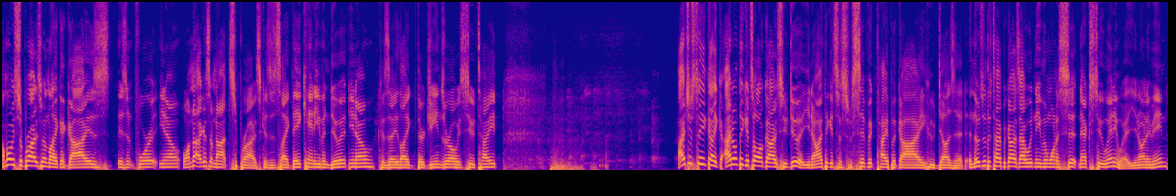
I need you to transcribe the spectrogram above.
I'm always surprised when like a guy is isn't for it. You know. Well, I'm not. I guess I'm not surprised because it's like they can't even do it. You know, because they like their jeans are always too tight. I just think like I don't think it's all guys who do it. You know, I think it's a specific type of guy who does it, and those are the type of guys I wouldn't even want to sit next to anyway. You know what I mean?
